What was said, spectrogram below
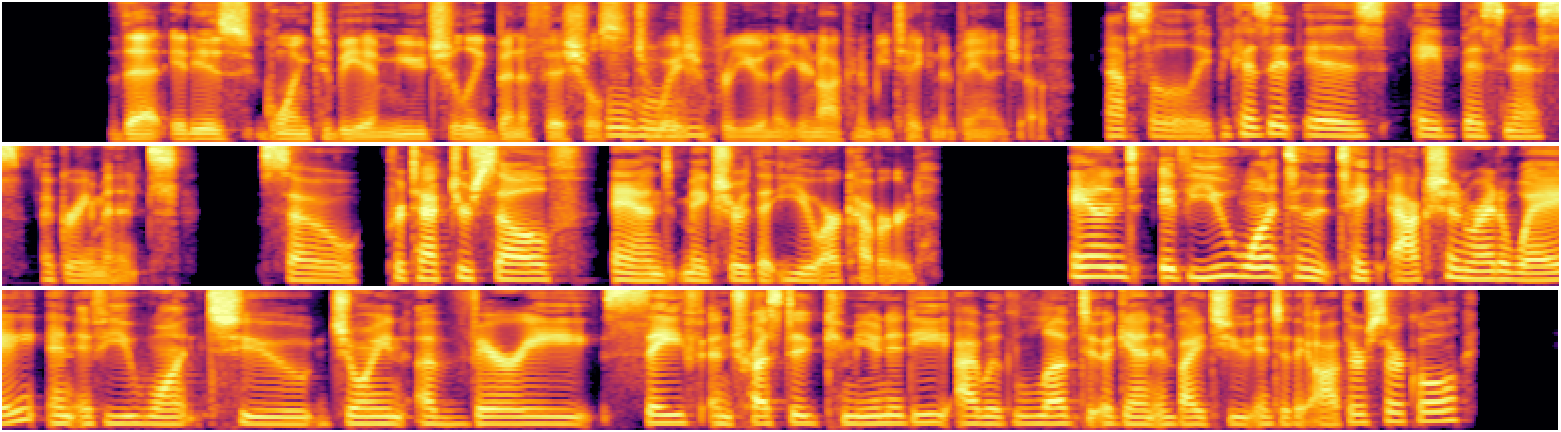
that it is going to be a mutually beneficial situation for you and that you're not going to be taken advantage of. Absolutely, because it is a business agreement. So protect yourself and make sure that you are covered. And if you want to take action right away, and if you want to join a very safe and trusted community, I would love to again invite you into the author circle.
